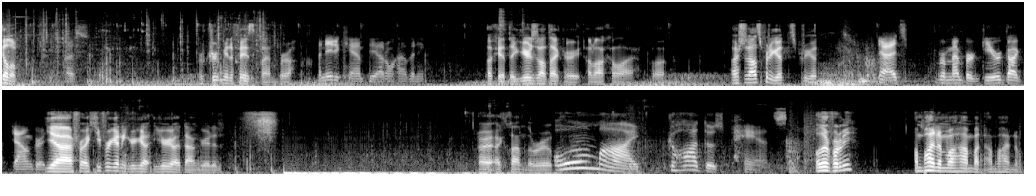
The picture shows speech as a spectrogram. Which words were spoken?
Kill him. Nice. Recruit me to phase clan, bro. I need a camp. Yeah, I don't have any. Okay, the gear's not that great. I'm not gonna lie, but actually, no, it's pretty good. It's pretty good. Yeah, it's remember gear got downgraded. Yeah, I, for, I keep forgetting gear got, gear got downgraded. All right, I climbed the rope. Oh my god, those pants. Oh, they're in front of me. I'm behind them. I'm behind. I'm behind them.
